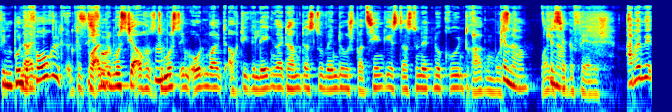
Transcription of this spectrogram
wie ein bunter Nein, Vogel. Du, vor allem, du musst ja auch, hm. du musst im Odenwald auch die Gelegenheit haben, dass du, wenn du spazieren gehst, dass du nicht nur grün tragen musst. Genau. Weil genau. das ist ja genau. gefährlich. Aber wir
